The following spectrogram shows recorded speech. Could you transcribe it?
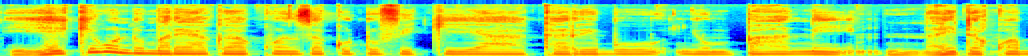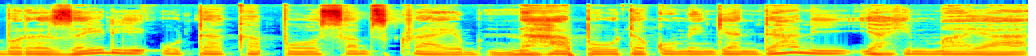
Ikiwa ndo mara yako ya kwanza kutufikia karibu nyumbani, na itakuwa bora zaidi utakapo subscribe, na hapo utakuwa umeingia ndani ya himaya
